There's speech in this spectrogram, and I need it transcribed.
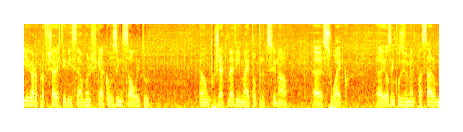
E agora para fechar esta edição vamos ficar com os Insolitude, é um projeto de heavy metal tradicional uh, sueco. Uh, eles inclusivamente passaram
